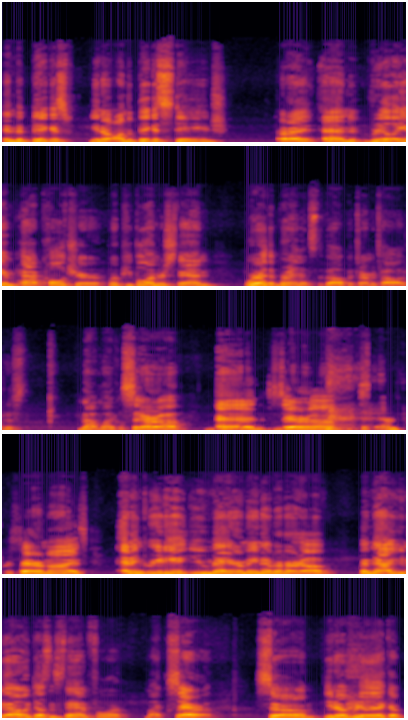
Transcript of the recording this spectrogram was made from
in the biggest, you know, on the biggest stage, all right, and really impact culture where people understand we're the brand that's developed a dermatologist, not Michael Cera. and Cera stands for ceramides, an ingredient you may or may never heard of, but now you know it doesn't stand for Michael Cera. So, you know, really like a,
